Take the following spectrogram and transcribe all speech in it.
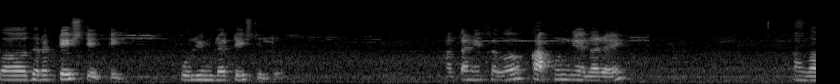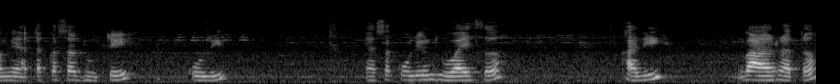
का जरा टेस्ट येते. कोलिंबला टेस्ट येतो. आता हे सगळं कापून घेणार आहे. अगं मी आता कसा धुते कोलिंब असं कोलिंब धुवायचं. खाली गाळ राहतं.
